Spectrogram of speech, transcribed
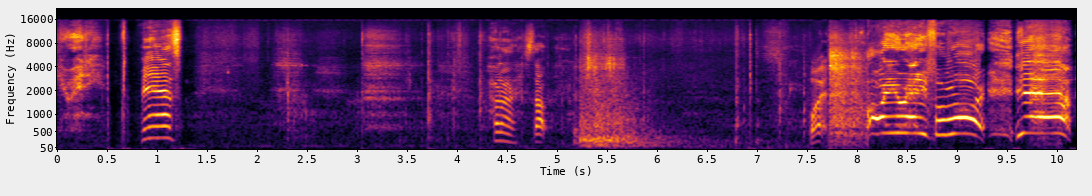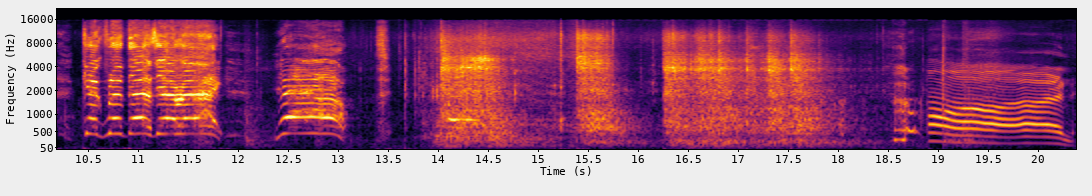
You ready? Man, Hold on, stop. What? Are you ready for more? Yeah! Kickflip dance, Jerry! Yeah! Come on.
